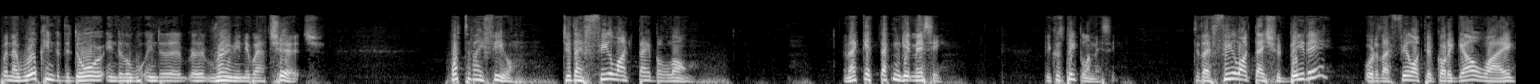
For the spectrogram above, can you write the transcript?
when they walk into the door, into the, into the uh, room, into our church, what do they feel? Do they feel like they belong? And that, get, that can get messy because people are messy. Do they feel like they should be there or do they feel like they've got to go away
